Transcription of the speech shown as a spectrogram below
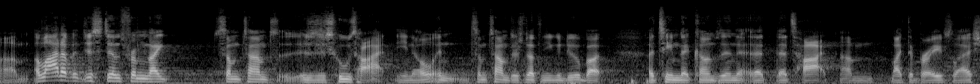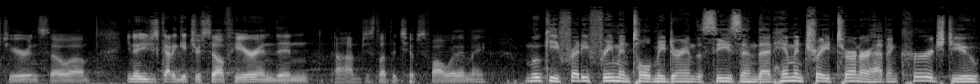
Um, a lot of it just stems from like sometimes it's just who's hot, you know, and sometimes there's nothing you can do about a team that comes in that, that that's hot, um, like the Braves last year. And so, um, you know, you just got to get yourself here and then um, just let the chips fall where they may. Mookie, Freddie Freeman told me during the season that him and Trea Turner have encouraged you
